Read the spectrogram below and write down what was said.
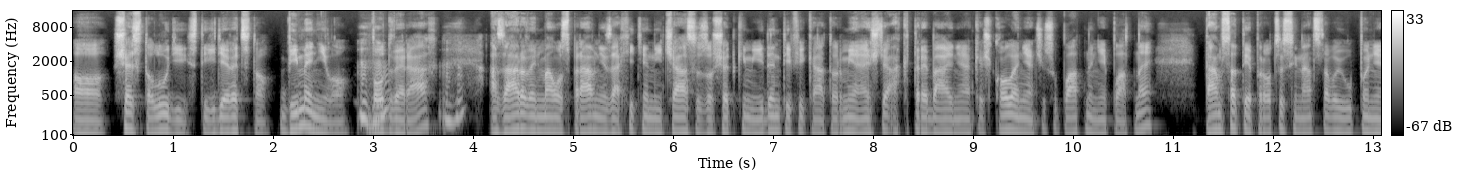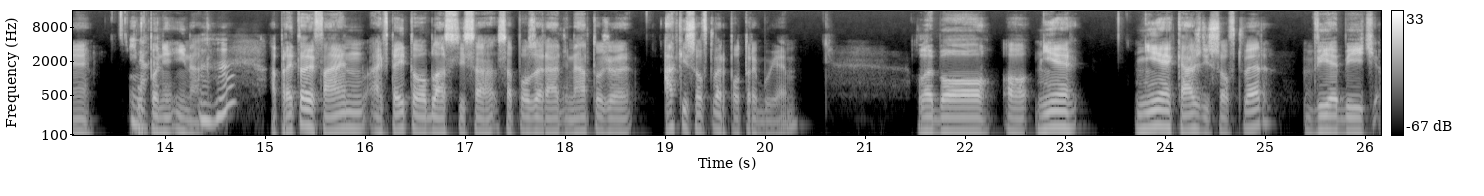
600 ľudí z tých 900 vymenilo uh-huh. vo dverách uh-huh. a zároveň malo správne zachytený čas so všetkými identifikátormi a ešte ak treba aj nejaké školenia, či sú platné, neplatné, tam sa tie procesy nadstavujú úplne inak. Úplne inak. Uh-huh. A preto je fajn aj v tejto oblasti sa, sa pozerať na to, že aký software potrebujem, lebo o, nie, nie každý software vie byť o,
